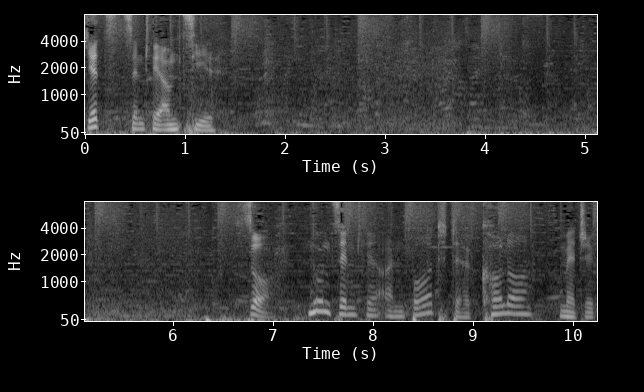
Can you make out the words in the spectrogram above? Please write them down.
Jetzt sind wir am Ziel. So, nun sind wir an Bord der Color Magic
